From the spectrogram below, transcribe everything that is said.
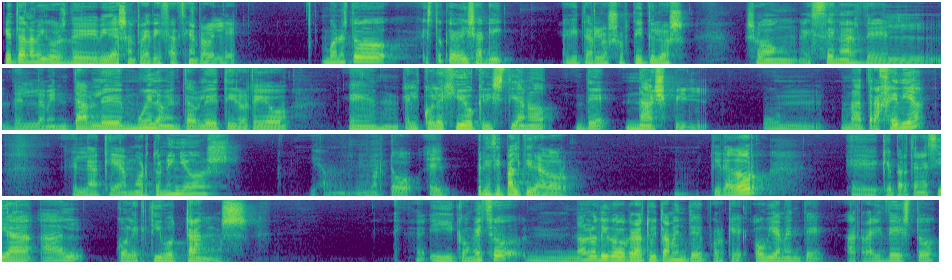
¿Qué tal amigos de Vidas en Red Rebelde? Bueno, esto, esto que veis aquí, a quitar los subtítulos, son escenas del, lamentable, muy lamentable tiroteo en el colegio cristiano de Nashville. Un, una tragedia en la que han muerto niños y ha muerto el principal tirador. Tirador eh, que pertenecía al colectivo trans. Y con esto no lo digo gratuitamente porque obviamente a raíz de esto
